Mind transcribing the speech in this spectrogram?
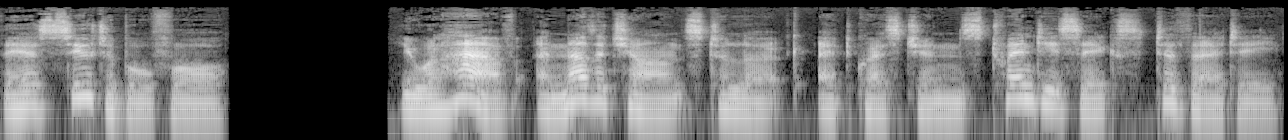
they are suitable for. You will have another chance to look at questions 26 to 30.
